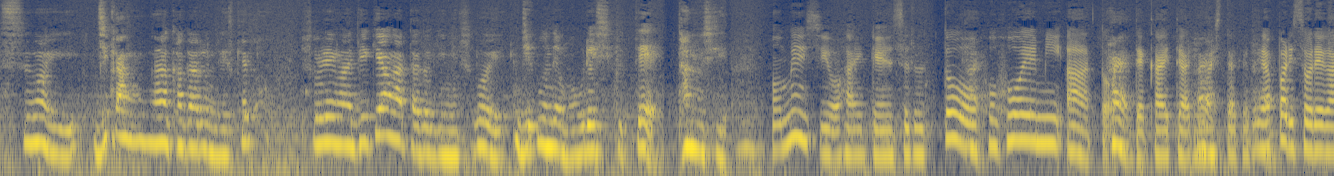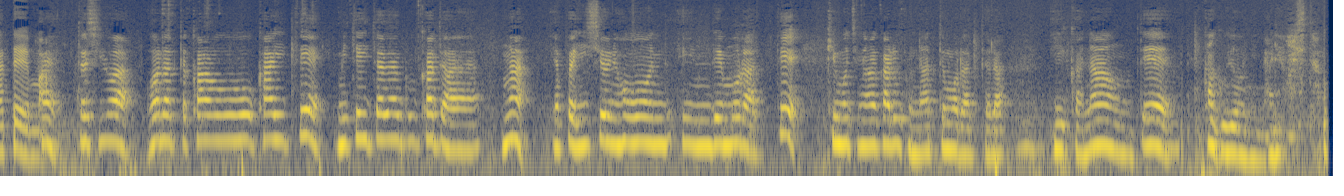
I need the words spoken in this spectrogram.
すごい時間がかかるんですけどそれが出来上がった時にすごい自分でも嬉しくて楽しい。名刺を拝見すると、はい。微笑みアートって書いてありましたけど、はい。やっぱりそれがテーマ、はい、私は笑った顔を描いて見ていただく方がやっぱり一緒に微笑んでもらって気持ちが明るくなってもらったらいいかな思って描くようになりました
